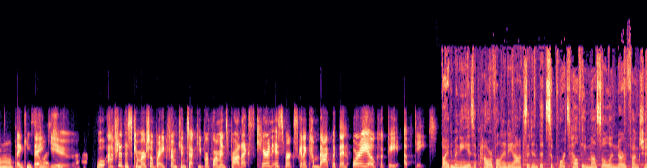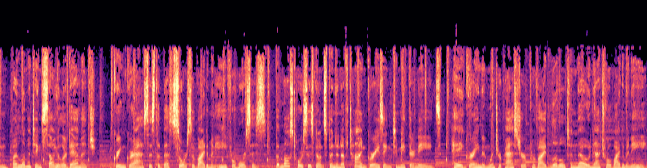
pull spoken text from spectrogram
oh thank you so Thank much Thank you. Well, after this commercial break from Kentucky Performance Products, Karen Isberg's going to come back with an Oreo cookie update. Vitamin E is a powerful antioxidant that supports healthy muscle and nerve function by limiting cellular damage. Green grass is the best source of vitamin E for horses, but most horses don't spend enough time grazing to meet their needs. Hay, grain, and winter pasture provide little to no natural vitamin E.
